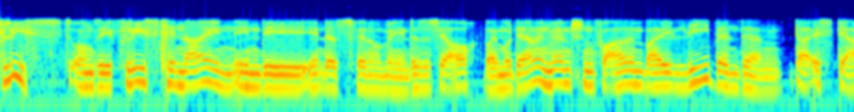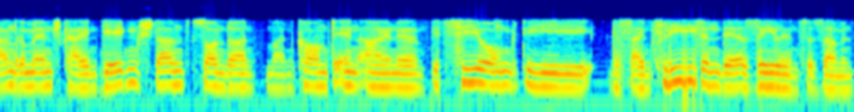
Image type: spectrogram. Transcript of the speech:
fließt und sie fließt hinein in die, in das Phänomen. Das ist ja auch bei modernen Menschen, vor allem bei Liebenden. Da ist der andere Mensch kein Gegenstand, sondern man kommt in eine Beziehung, die, das ist ein Fließen der Seelen zusammen.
